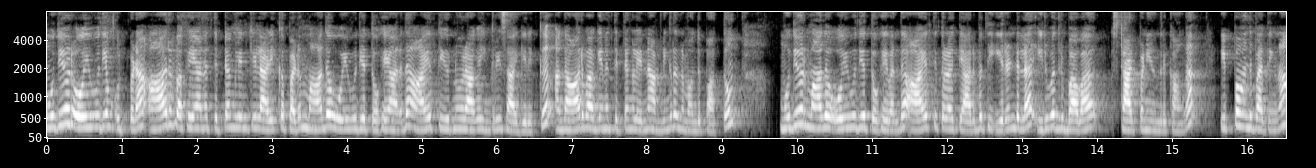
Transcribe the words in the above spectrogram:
முதியோர் ஓய்வூதியம் உட்பட ஆறு வகையான திட்டங்களின் கீழ் அளிக்கப்படும் மாத ஓய்வூதிய தொகையானது ஆயிரத்தி இருநூறாக இன்க்ரீஸ் ஆகியிருக்கு. அந்த ஆறு வகையான திட்டங்கள் என்ன அப்படிங்கிறத நம்ம வந்து பார்த்தோம். முதியோர் மாத ஓய்வூதிய தொகை வந்து ஆயிரத்தி தொள்ளாயிரத்தி அறுபத்தி இரண்டில் இருபது ரூபாவாக ஸ்டார்ட் பண்ணியிருந்திருக்காங்க. இப்போ வந்து பார்த்தீங்கன்னா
